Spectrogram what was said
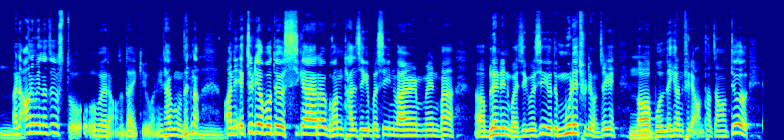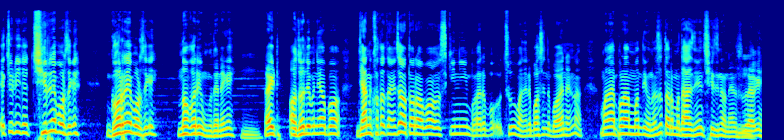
अनि आउने बेला चाहिँ यस्तो भएर आउँछ दाइ के गर्ने? ठाउँको हुँदैन। अनि एकचोटि अब त्यो सिकाएर गर्न थालिसकेपछि इन्भाइरोमेन्टमा ब्लेन्ड इन भइसकेपछि यो त्यो मुडै छुट्टै हुन्छ कि? ल भोलिदेखि अनि फेरि आउनु थाल्छ। त्यो एकचोटि त्यो छिर्नै पर्छ कि? गर्नै पर्छ कि? नगरी हुँदैन कि? राइट जसले पनि अब ज्यान खतरा चाहिन्छ तर अब स्किनी भएर छु भनेर बस्नु भएन होइन। मलाई प्रधानमन्त्री हुनुहुन्छ तर म राजनीति छिर्दिनँ भनेर कुरा कि।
